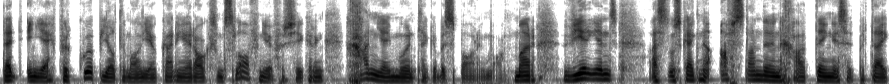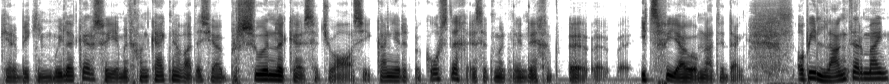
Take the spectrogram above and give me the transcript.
dat en jy verkoop heeltemal jou kar en jy raak ontslaaf van jou versekerings, gaan jy moontlike besparing maak. Maar weer eens, as ons kyk na afstande in Gauteng, is dit partykeer 'n bietjie moeiliker, so jy moet gaan kyk na wat is jou persoonlike situasie. Kan jy dit bekostig? Is dit moet net uh, uh, iets vir jou om na te dink. Op die langtermyn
